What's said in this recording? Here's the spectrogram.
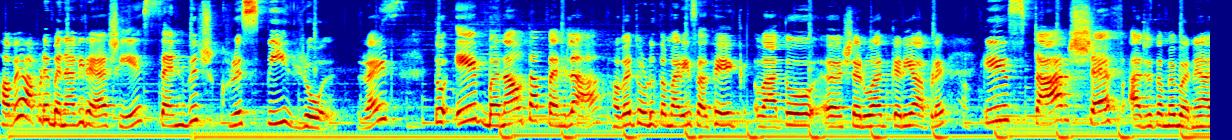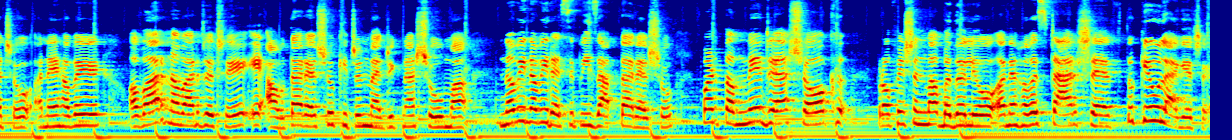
હવે આપણે બનાવી રહ્યા છીએ સેન્ડવિચ ક્રિસ્પી રોલ રાઈટ તો એ બનાવતા પહેલાં હવે થોડું તમારી સાથે એક વાતો શરૂઆત કરીએ આપણે કે સ્ટાર શેફ આજે તમે બન્યા છો અને હવે અવારનવાર જે છે એ આવતા રહેશો કિચન મેજિકના શોમાં નવી નવી રેસિપીઝ આપતા રહેશો. પણ તમને જે આ શોખ પ્રોફેશનમાં બદલ્યો અને હવે સ્ટાર શેફ તો કેવું લાગે છે?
